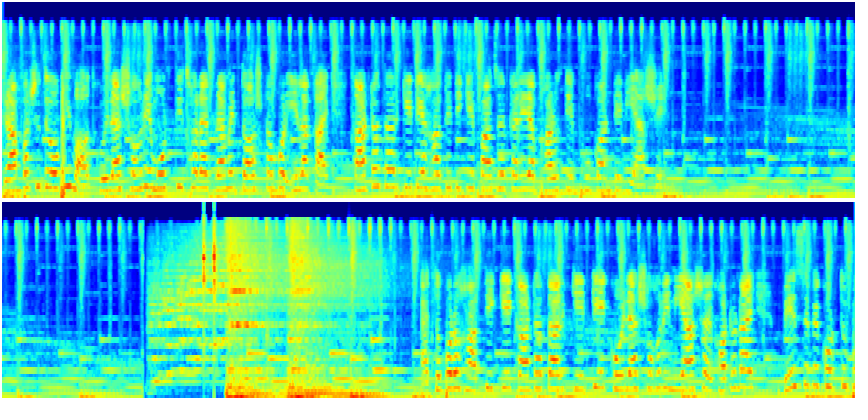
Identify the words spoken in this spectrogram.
গ্রামবাসীদের অভিমত, কৈলাস শহরে মূর্তিছড়া গ্রামের দশ নম্বর এলাকায় কাঁটা তার কেটে হাতিটিকে পাচারকারীরা ভারতীয় ভূখণ্ডে নিয়ে আসে। এত বড় হাতিকে কাঁটা তার কেটে কৈলাস শহরে নিয়ে আসার ঘটনায় বেসেবে কর্তব্য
